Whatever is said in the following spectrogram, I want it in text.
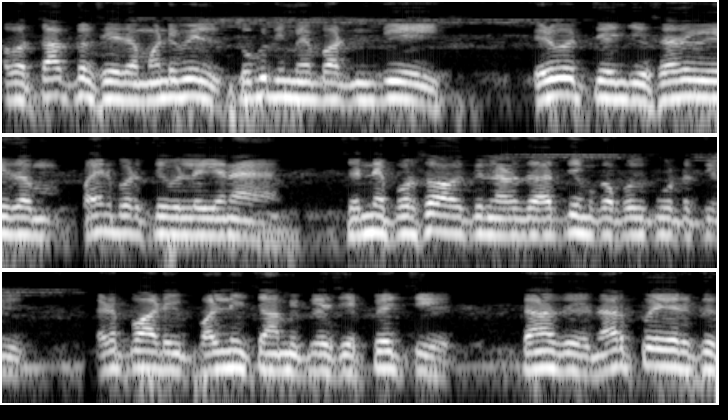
அவர் தாக்கல் செய்த மனுவில் தொகுதி மேம்பாட்டு நிதியை 75% சதவீதம் பயன்படுத்தவில்லை என சென்னை புரசவாகத்தில் நடந்த அதிமுக பொதுக்கூட்டத்தில் எடப்பாடி பழனிசாமி பேசிய பேச்சு தனது நற்பெயருக்கு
